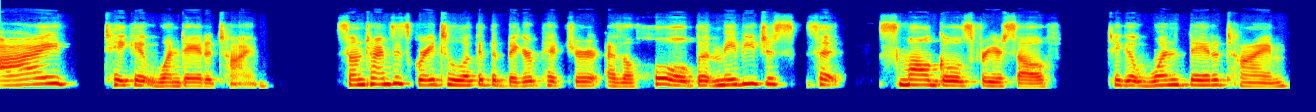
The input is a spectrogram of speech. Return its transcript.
I take it one day at a time. Sometimes it's great to look at the bigger picture as a whole, but maybe just set small goals for yourself. Take it one day at a time.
